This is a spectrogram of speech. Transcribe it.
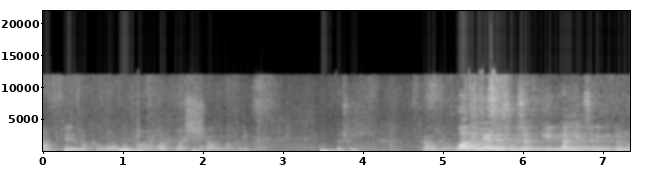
Aferin akıllı oğlum bak maşallah. Dur. Tamam. Hadi Leyla de çok güzel giydi. Hadi gel seni gidelim.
